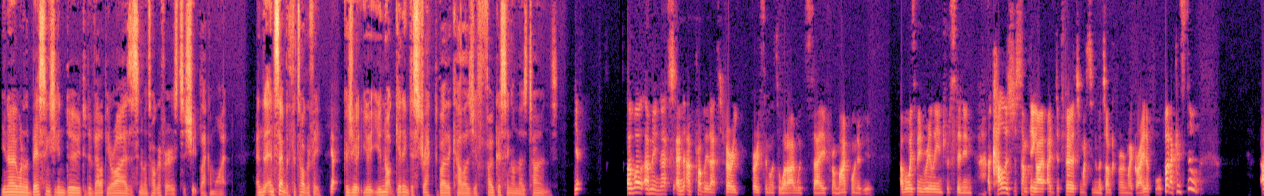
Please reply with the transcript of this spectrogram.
you know, one of the best things you can do to develop your eye as a cinematographer is to shoot black and white, and and same with photography. Yep. Because you're, you're you're not getting distracted by the colors. You're focusing on those tones. Oh, well, I mean, that's, and uh, probably that's very, very similar to what I would say from my point of view. I've always been really interested in, a color is just something I, I defer to my cinematographer and my grader for, but I can still, uh,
